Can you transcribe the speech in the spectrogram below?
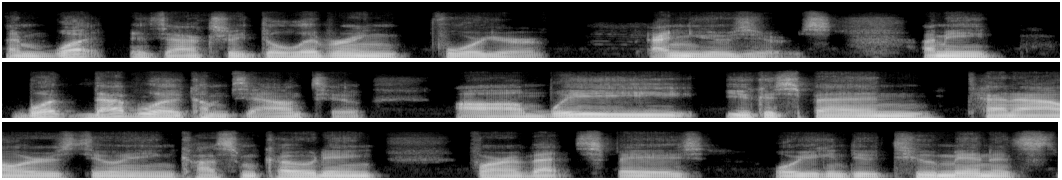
and what is actually delivering for your end users. I mean, what that what it comes down to. Um, we you could spend 10 hours doing custom coding for an event space, or you can do two minutes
